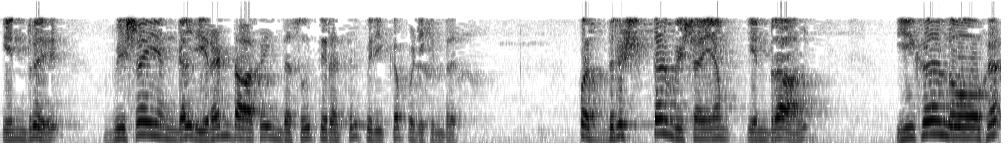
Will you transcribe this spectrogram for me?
என்று விஷயங்கள் இரண்டாக இந்த சூத்திரத்தில் பிரிக்கப்படுகின்றது இப்ப திருஷ்ட விஷயம் என்றால் இகலோக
